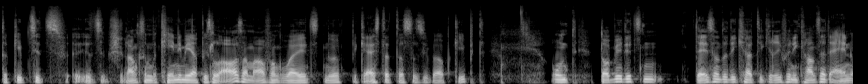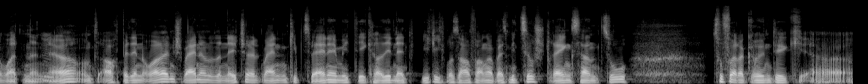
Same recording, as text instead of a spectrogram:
da gibt's jetzt, jetzt schon langsam, da kenne ich mich ein bisschen aus. Am Anfang war ich jetzt nur begeistert, dass es überhaupt gibt. Und da wird jetzt das unter die Kategorie von, ich kann es nicht einordnen. Mhm. Ja. Und auch bei den Orange-Weinen oder Natural-Weinen gibt's Weine, mit denen kann ich nicht wirklich was anfangen, weil sie mit zu streng sind, zu, zu vordergründig. Äh,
